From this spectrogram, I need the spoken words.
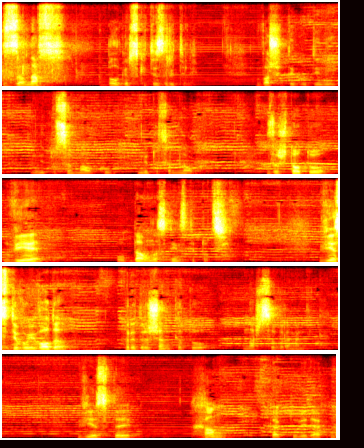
За нас, българските зрители, вашите години нито са малко, нито са много. Защото вие отдавна сте институция. Вие сте воевода, предрешен като наш съвременник. Вие сте хан, както видяхме,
